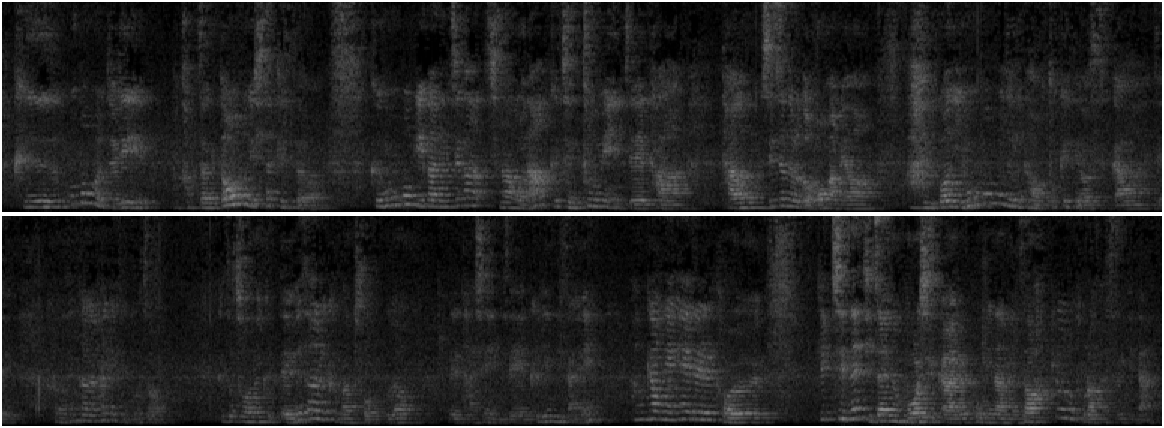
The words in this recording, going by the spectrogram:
그 홍보물들이 갑자기 떠오르기 시작했어요. 그 홍보 기간이 지나, 지나거나 그 제품이 이제 다 다음 시즌으로 넘어가면 아 이번 이 홍보물들은 다 어떻게 되었을까 이제 그런 생각을 하게 된 거죠. 그래서 저는 그때 회사를 그만두었고요. 네, 다시 이제 그린 디자인, 환경에 해를 덜 끼치는 디자인은 무엇일까를 고민하면서 학교로 돌아갔습니다.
